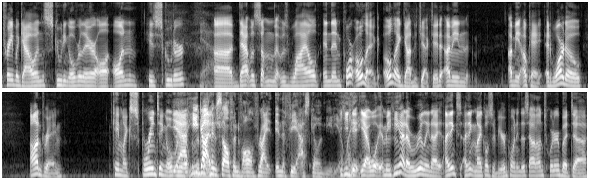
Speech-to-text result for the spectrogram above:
Trey McGowens scooting over there on on his scooter. Yeah. Uh, that was something that was wild. And then poor Oleg. Oleg got ejected. I mean, I mean, okay, Eduardo Andre came like sprinting over. Yeah, he got bench. himself involved right in the fiasco immediately. He did, yeah. Well, I mean, he had a really nice. I think I think Mike'l Severe pointed this out on Twitter, but uh,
